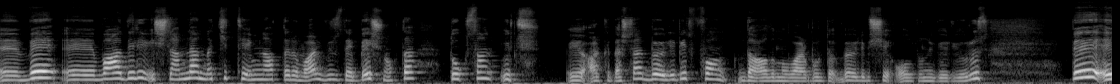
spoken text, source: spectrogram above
e, ve e, vadeli işlemler nakit teminatları var. %5.93 e, arkadaşlar. Böyle bir fon dağılımı var burada. Böyle bir şey olduğunu görüyoruz. Ve e,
